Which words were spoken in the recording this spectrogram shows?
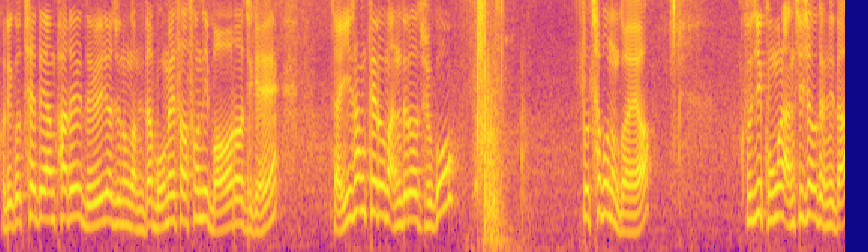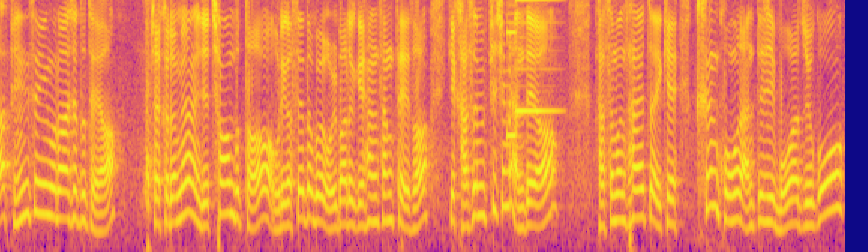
그리고 최대한 팔을 늘려주는 겁니다. 몸에서 손이 멀어지게. 자 이 상태로 만들어주고 또 쳐보는 거예요. 굳이 공을 안 치셔도 됩니다. 빈 스윙으로 하셔도 돼요 자 그러면 이제 처음부터 우리가 셋업을 올바르게 한 상태에서 이렇게 가슴을 피시면 안 돼요 가슴은 살짝 이렇게 큰 공을 안듯이 모아주고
